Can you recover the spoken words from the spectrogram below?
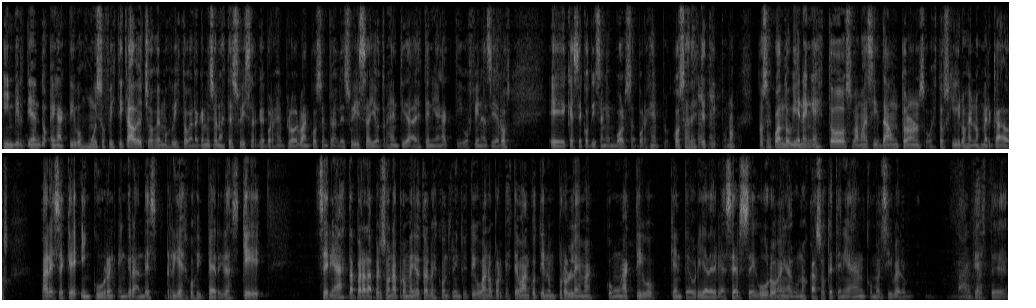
invirtiendo en activos muy sofisticados. De hecho, hemos visto, ahora que mencionaste Suiza, que por ejemplo el Banco Central de Suiza y otras entidades tenían activos financieros eh, que se cotizan en bolsa, por ejemplo, cosas de este tipo, ¿no? Entonces, cuando vienen estos, vamos a decir, downturns o estos giros en los mercados, parece que incurren en grandes riesgos y pérdidas que serían hasta para la persona promedio tal vez contraintuitivo. Bueno, porque este banco tiene un problema con un activo que en teoría debería ser seguro, en algunos casos que tenían como el Silver Bank, este,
